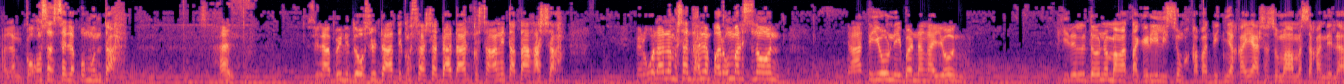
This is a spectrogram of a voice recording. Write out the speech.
Alam ko kung saan sila pumunta. Saan? Sinabi ni Dozer dati kung saan siya dadaan kung saan tatakas siya. Pero wala naman siyang dahilan para umalis noon. Dati yun, iba na ngayon. Kilala daw ng mga tagarilis yung kapatid niya kaya siya sumama sa kanila.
